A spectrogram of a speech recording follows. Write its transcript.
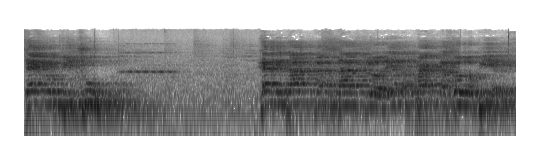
Século XXI. Realidade da cidade de Lorena, Parque das Rodovias.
